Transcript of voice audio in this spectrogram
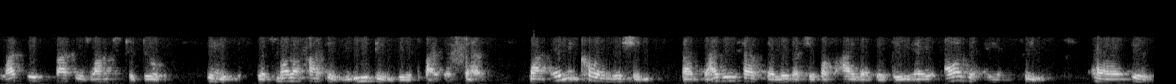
what these parties want to do is the smaller parties leading this by themselves. Now, any coalition that doesn't have the leadership of either the DA or the ANC uh, is,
